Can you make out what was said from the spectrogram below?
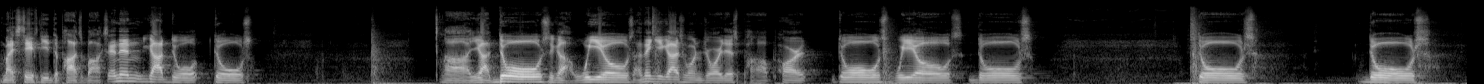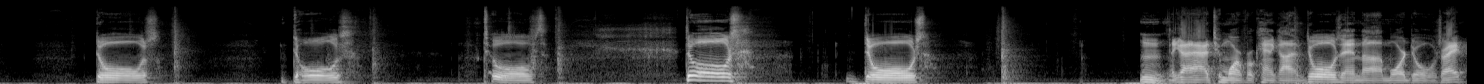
my safety deposit box. And then you got dual duals uh, you got duals, you got wheels. I think you guys will enjoy this pop part. Duals, wheels, duals, duals, duals, duals, duals, duals, duals, duals. Mm, I gotta add two more volcanic island duals and uh, more duals, right?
